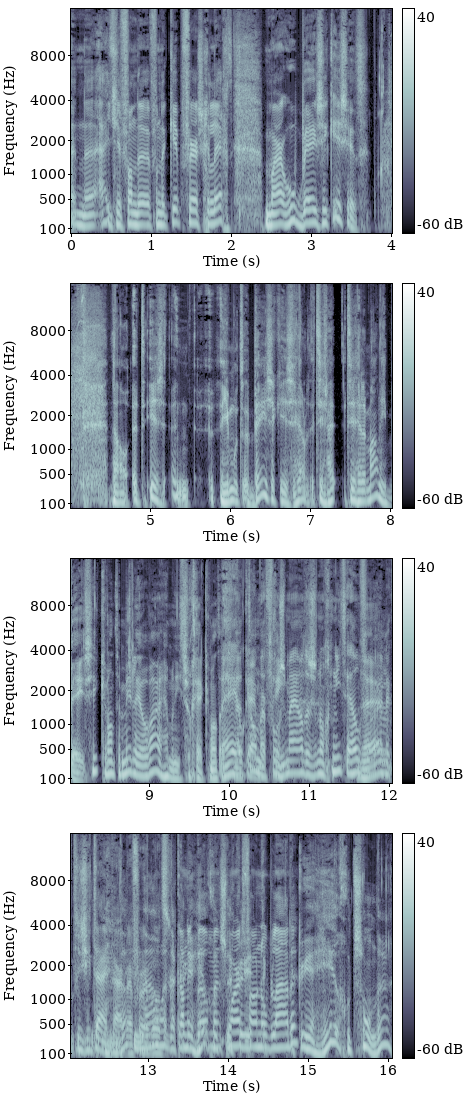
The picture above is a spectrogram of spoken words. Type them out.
een eitje van de, van de kip vers gelegd. Maar hoe basic is het? Nou, het is, een, je moet, basic is, het is, het is helemaal niet basic, want de middeleeuwen waren helemaal niet zo gek. Want nee, oké, maar volgens mij hadden ze nog niet heel veel nee, elektriciteit daar bijvoorbeeld. Nou, kan ik wel mijn smartphone opladen? kun je heel goed zonder.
